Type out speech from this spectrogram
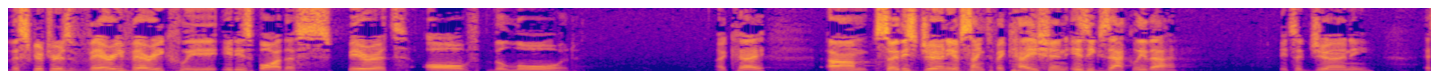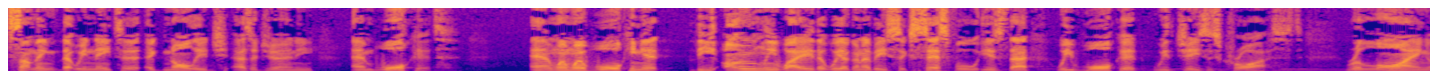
The scripture is very, very clear. It is by the Spirit of the Lord. Okay? Um, so this journey of sanctification is exactly that. It's a journey. It's something that we need to acknowledge as a journey and walk it. And when we're walking it, the only way that we are going to be successful is that we walk it with Jesus Christ relying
